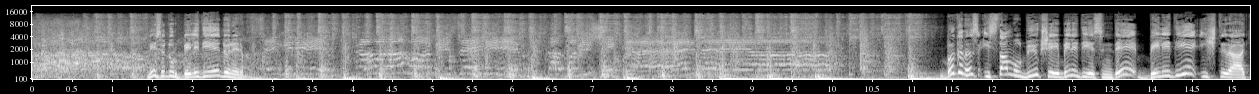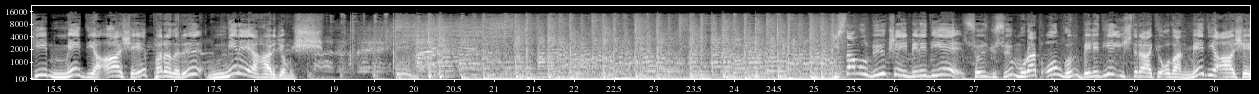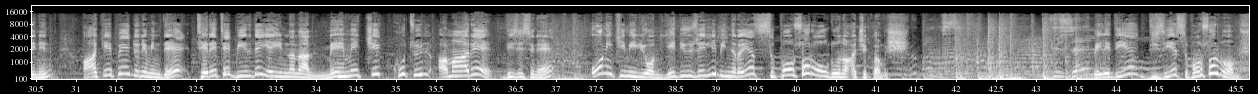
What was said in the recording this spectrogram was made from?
Neyse dur belediyeye dönelim. Bakınız İstanbul Büyükşehir Belediyesi'nde belediye iştiraki medya AŞ paraları nereye harcamış? İstanbul Büyükşehir Belediye Sözcüsü Murat Ongun belediye iştiraki olan Medya AŞ'nin AKP döneminde TRT 1'de yayınlanan Mehmetçik Kutül Amare dizisine 12 milyon 750 bin liraya sponsor olduğunu açıklamış. Güzel Belediye diziye sponsor mu olmuş?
